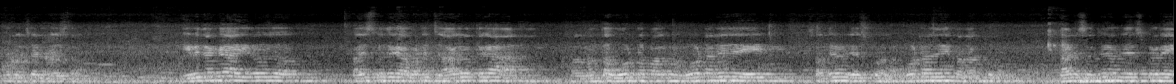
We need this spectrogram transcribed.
సౌండ్ వచ్చేట్టు చేస్తాం. ఈ విధంగా ఈరోజు పరిస్థితి కాబట్టి జాగ్రత్తగా మనమంతా ఓట్లో పాల్గొని ఓటు అనేది సద్వినియోగం చేసుకోవాలి. ఓటు అనేది మన హక్కు. దాన్ని సద్వినియోగం చేసుకొని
